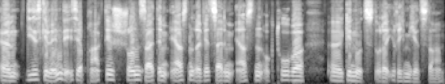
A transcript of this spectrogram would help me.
Ähm, dieses Gelände ist ja praktisch schon seit dem 1. oder wird seit dem 1. Oktober äh, genutzt, oder irre ich mich jetzt da?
